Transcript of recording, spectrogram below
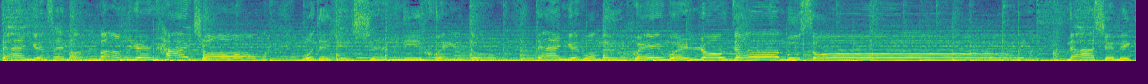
但愿在茫茫人海中，我的眼神你会懂。但愿我们会温柔目送那些没看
